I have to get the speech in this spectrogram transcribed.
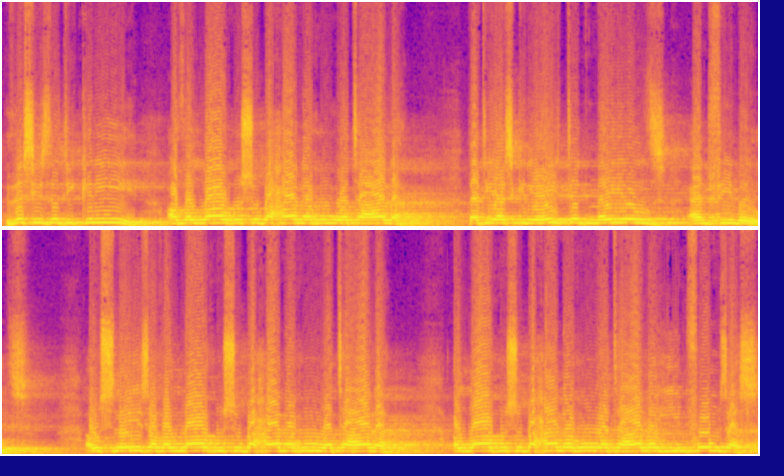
This is the decree of Allah subhanahu wa ta'ala, that He has created males and females. O slaves of Allah subhanahu wa ta'ala, Allah subhanahu wa ta'ala He informs us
